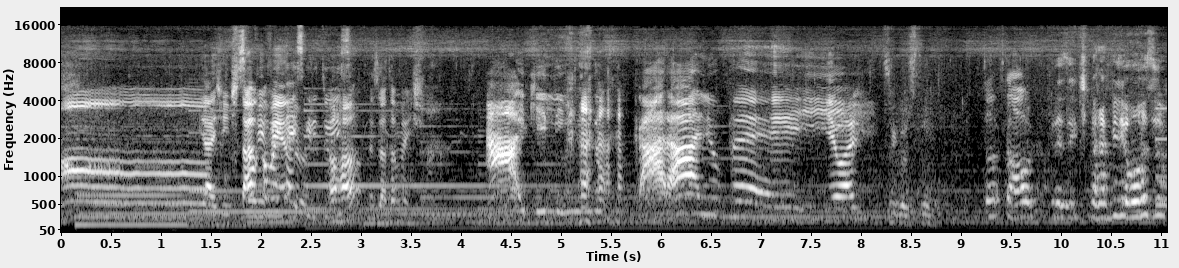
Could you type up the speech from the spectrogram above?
Ah, E a gente tá vivendo. é tá escrito isso? Aham, exatamente. Ai, que lindo! Caralho, véi! E eu acho. Você gostou? Total, que presente maravilhoso.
